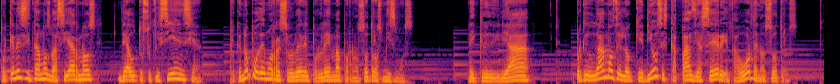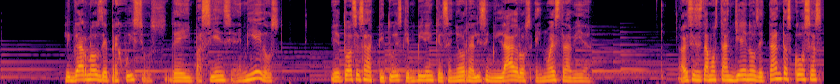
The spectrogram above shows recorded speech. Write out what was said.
¿Por qué necesitamos vaciarnos de autosuficiencia? Porque no podemos resolver el problema por nosotros mismos. La incredulidad, porque dudamos de lo que Dios es capaz de hacer en favor de nosotros. Librarnos de prejuicios, de impaciencia, de miedos y de todas esas actitudes que impiden que el Señor realice milagros en nuestra vida. A veces estamos tan llenos de tantas cosas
